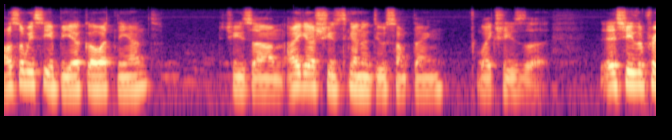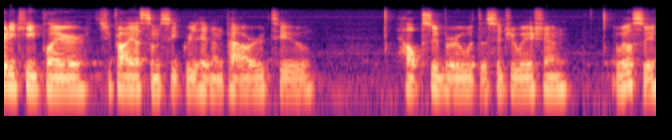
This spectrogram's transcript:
Also, we see Byaku at the end. She's um, I guess she's gonna do something. Like she's uh, she's a pretty key player. She probably has some secret hidden power to help Subaru with the situation. We'll see.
